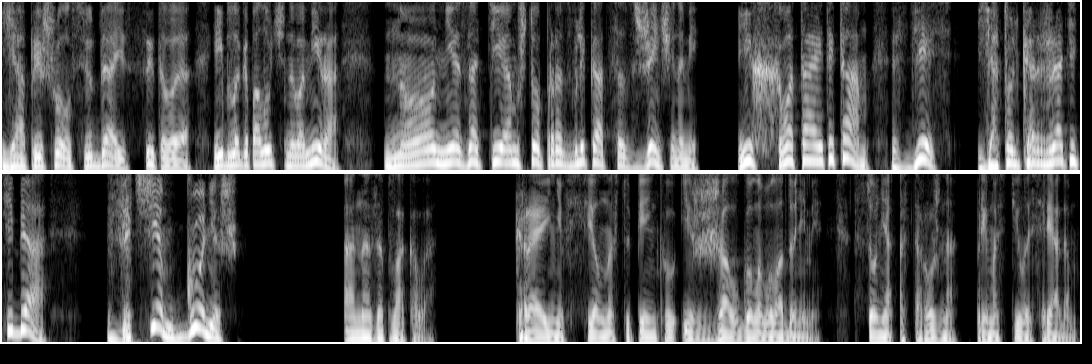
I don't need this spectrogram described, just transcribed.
Я пришел сюда из сытого и благополучного мира, но не за тем, чтобы развлекаться с женщинами. Их хватает и там, здесь. Я только ради тебя. Зачем гонишь?» Она заплакала. Крайнев сел на ступеньку и сжал голову ладонями. Соня осторожно примостилась рядом.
